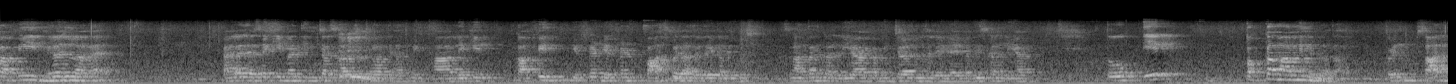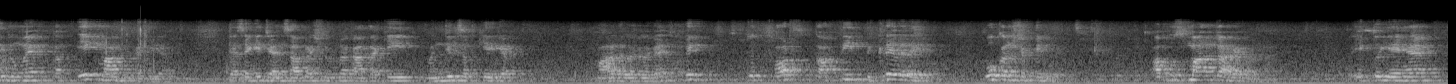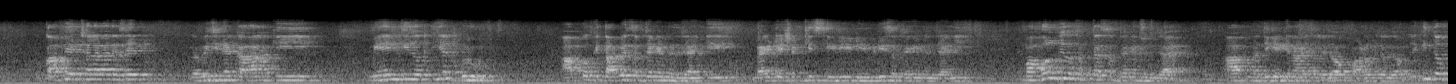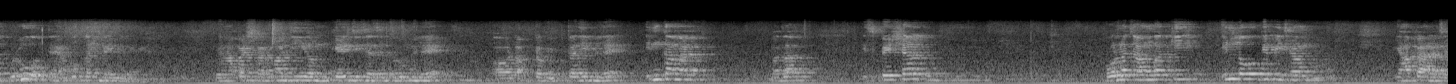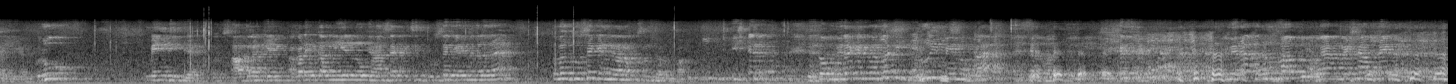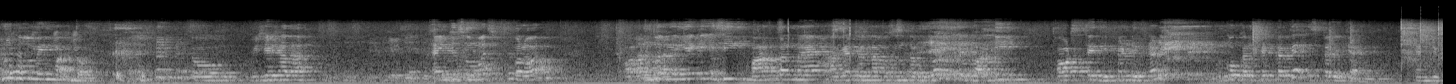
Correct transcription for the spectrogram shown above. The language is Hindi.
काफ़ी मिला जुला है। पहले जैसे कि मैं तीन चार साल से थोड़ा आध्यात्मिक था, लेकिन काफ़ी डिफरेंट डिफरेंट पास पे जाते थे। कभी कुछ सनातन कर लिया, कभी चर्च में चले गए, कभी कर लिया। तो एक पक्का मार्ग नहीं मिल था। तो इन सात दिनों में एक मार्ग दिखाई दिया। जैसे कि जैन साहब ने शुरू में कहा था कि मंजिल सबकी एक है, मार्ग अलग अलग है। तो जो थॉट्स काफ़ी बिखरे हुए थे, वो कंस्ट्रक्टिव हुए। अब उस मार्ग पे आगे बढ़ना तो एक तो ये है काफ़ी अच्छा लगा, जैसे रवि जी ने कहा कि मेन चीज़ होती है गुरु आपको किताबें सब जगह मिल जाएँगी मेडिटेशन की सीडी डीवीडी सब जगह मिल जाएँगी। माहौल भी हो सकता है सब जगह मिल जाए। आप नदी के किनारे चले जाओ, पहाड़ों में चले जाओ, लेकिन जो गुरु होते हैं, वो कहीं नहीं मिलेंगे। तो यहाँ पर शर्मा जी और मुकेश जी जैसे गुरु मिले और डॉक्टर गुप्ता जी मिले। इनका मैं मतलब स्पेशल बोलना चाहूँगा कि इन लोगों के पीछे हम यहाँ पे आना चाहिए। गुरु मेन चीज़ है। तो साधना के अगर कल ये लोग यहाँ से किसी दूसरे केंद्र में चले जाए तो मैं दूसरे केंद्र में आना पसंद करूँगा। तो मेरा कहने मतलब कि गुरु ही मेन होता है। मेरा अनुभव, मैं हमेशा अपने गुरु को मेन मानता हूँ। तो विशेष था thank you so much for all और अनुभव यही है कि इसी मार्ग पर मैं आगे चलना पसंद करूँगा। तो बाकी थॉट्स थे डिफरेंट डिफरेंट उनको कंसेप्ट करके इस पर लेके आएँगे। Thank you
